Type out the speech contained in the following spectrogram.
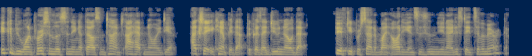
It could be one person listening a thousand times. I have no idea. Actually, it can't be that because I do know that 50% of my audience is in the United States of America.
